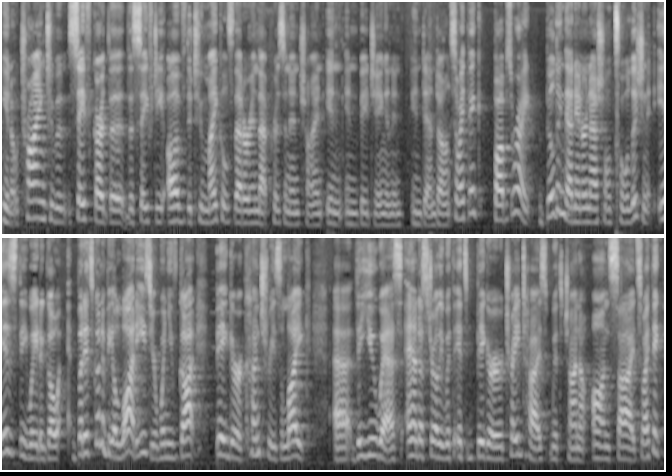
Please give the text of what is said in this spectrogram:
you know, trying to safeguard the, the safety of the two Michaels that are in that prison in China, in, in Beijing and in, in Dandong. So I think Bob's right. Building that international coalition is the way to go, but it's going to be a lot easier when you've got bigger countries like uh, the US and Australia with its bigger trade ties with China on side. So I think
